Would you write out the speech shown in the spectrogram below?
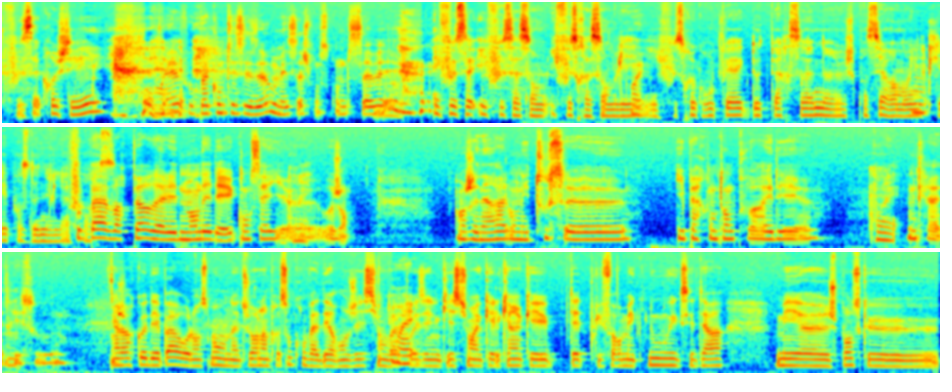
faut s'accrocher. Ouais, faut pas compter ses heures, mais ça, je pense qu'on le savait. il faut, il faut, il faut se rassembler, il faut se regrouper avec d'autres personnes. Je pense que c'est vraiment une mm. clé pour se donner de la faut force. Faut pas avoir peur d'aller demander des conseils aux gens. En général, on est tous hyper content de pouvoir aider euh, une créatrice. Ou... Alors qu'au départ, au lancement, on a toujours l'impression qu'on va déranger si on va poser une question à quelqu'un qui est peut-être plus formé que nous, etc. Mais euh, je pense que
